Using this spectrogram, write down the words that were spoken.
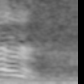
go!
